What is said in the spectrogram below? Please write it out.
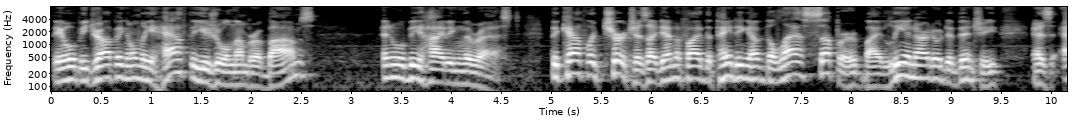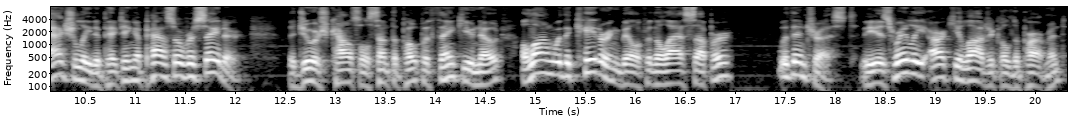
they will be dropping only half the usual number of bombs and will be hiding the rest. The Catholic Church has identified the painting of The Last Supper by Leonardo da Vinci as actually depicting a Passover Seder. The Jewish Council sent the Pope a thank you note along with a catering bill for the Last Supper with interest. The Israeli Archaeological Department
